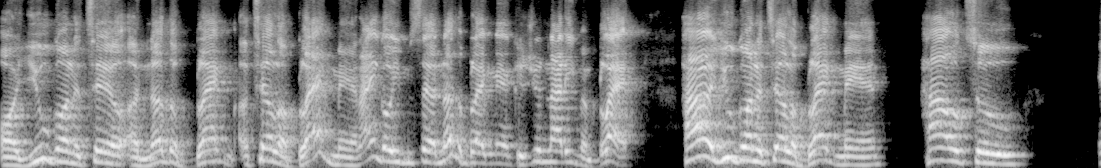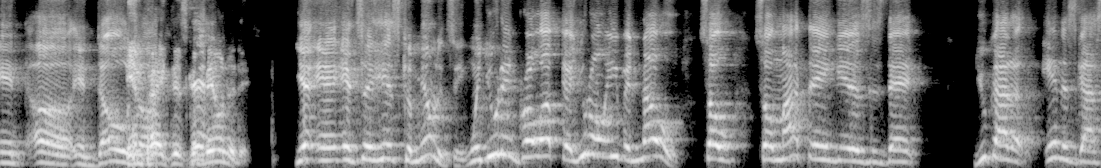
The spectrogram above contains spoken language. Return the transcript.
are you gonna tell another black, uh, tell a black man? I ain't gonna even say another black man because you're not even black how are you going to tell a black man how to in, uh, indulge impact his community? Yeah, and, into his community. When you didn't grow up there, you don't even know. So, so my thing is, is that you gotta Enes got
